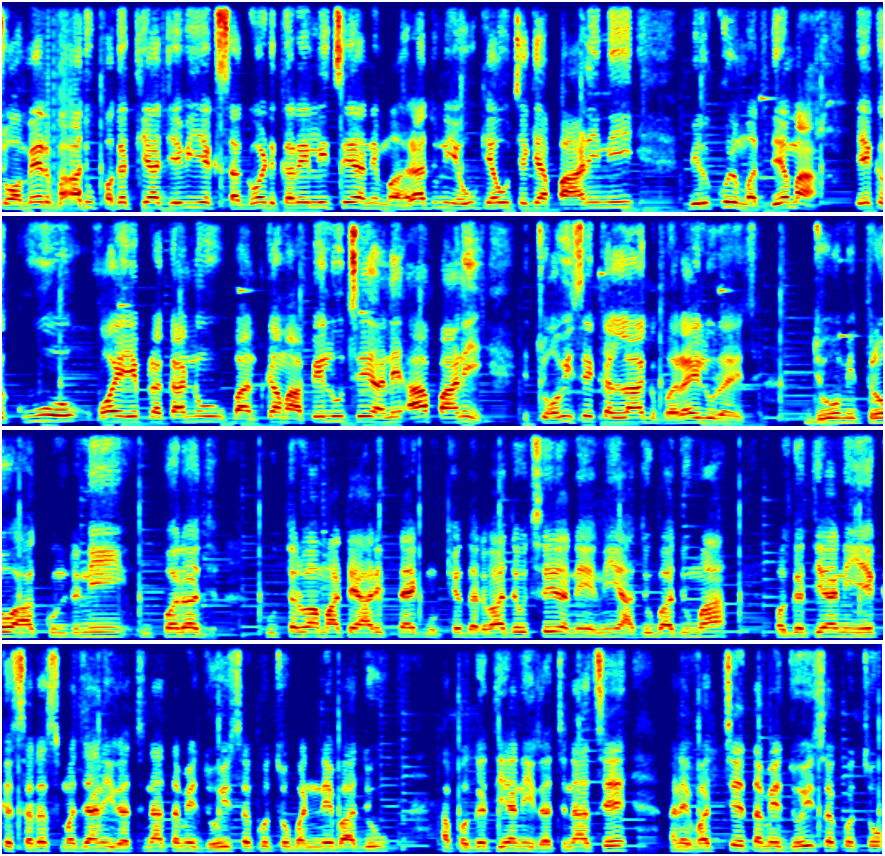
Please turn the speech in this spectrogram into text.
ચોમેર બાજુ પગથિયા જેવી એક સગવડ કરેલી છે અને મહારાજનું એવું કહેવું છે કે આ પાણીની બિલકુલ મધ્યમાં એક કૂવો હોય એ પ્રકારનું બાંધકામ આપેલું છે અને આ પાણી ચોવીસે કલાક ભરાયેલું રહે છે. જુઓ મિત્રો, આ કુંડની ઉપર જ ઉતરવા માટે આ રીતના એક મુખ્ય દરવાજો છે અને એની આજુબાજુમાં પગથિયાની એક સરસ મજાની રચના તમે જોઈ શકો છો બંને બાજુ. આ પગથિયાની રચના છે અને વચ્ચે તમે જોઈ શકો છો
